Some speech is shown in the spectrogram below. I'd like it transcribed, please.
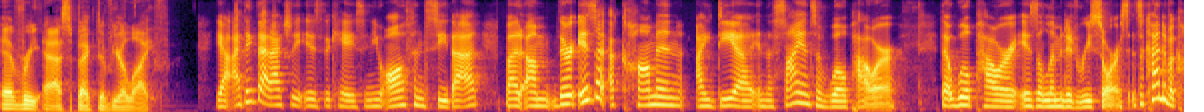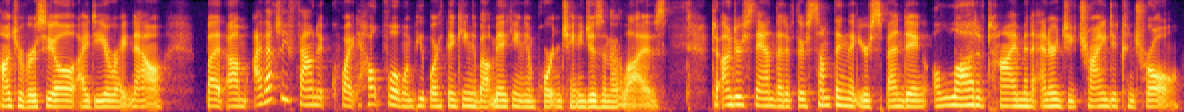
every aspect of your life yeah, I think that actually is the case, and you often see that. But um, there is a, a common idea in the science of willpower that willpower is a limited resource. It's a kind of a controversial idea right now, but um, I've actually found it quite helpful when people are thinking about making important changes in their lives to understand that if there's something that you're spending a lot of time and energy trying to control,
